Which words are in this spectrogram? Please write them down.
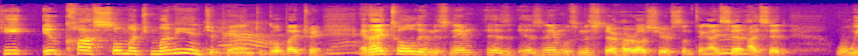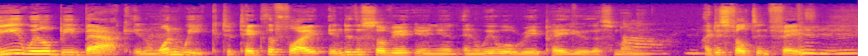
He it cost so much money in Japan to go by train. Yeah. And I told him his name his his name was Mr. Hiroshi or something. I said Mm. I said we will be back in one week to take the flight into the Soviet Union and we will repay you this money. Oh. I just felt in faith. Mm-hmm.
